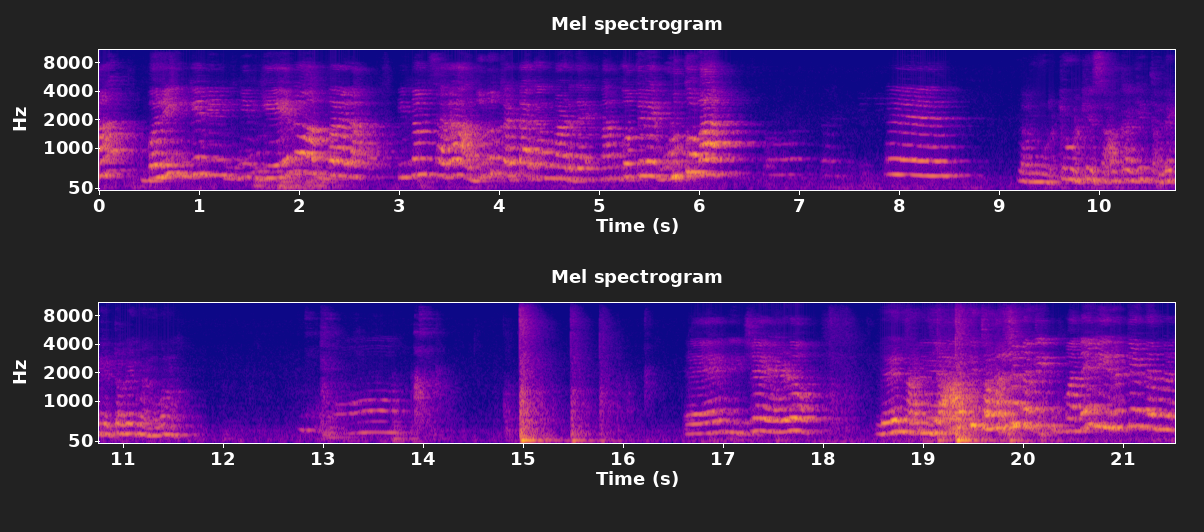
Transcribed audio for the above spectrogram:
ಆ ಬರೀ ಹಿಂಗೆ ನಿನ್ ನಿನ್ಗೆ ಏನೂ ಆಗ್ಬರಲ್ಲ ಇನ್ನೊಂದ್ಸಲ ಅದನ್ನು ಕಟ್ ಆಗಂಗ್ ಮಾಡ್ದೆ. ನನ್ ಗೊತ್ತಿಲ್ಲ ಹುಡ್ಕೋ ಬಾ. ನಾನು ಹುಡುಕಿ ಹುಡುಕಿ ಸಾಕಾಗಿ ತಲೆ ಕೆಟ್ಟೋಗಿ ನನಗೂ ಏ ನಿಜ ಹೇಳು. ಏ ನಾನು ಯಾಕೆ ಅಲ್ಲ ತಮಾಷೆ ಮನೇಲಿ ಇರುತ್ತೆ ನನ್ನ-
